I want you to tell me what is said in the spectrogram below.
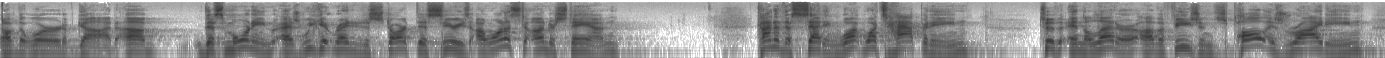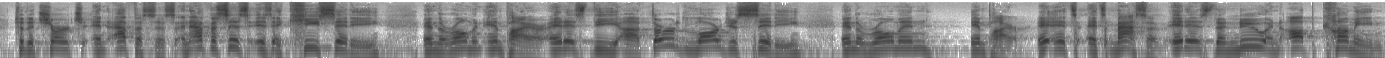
of the word of god. Um, this morning as we get ready to start this series i want us to understand kind of the setting what, what's happening to the, in the letter of ephesians. Paul is writing to the church in Ephesus. And Ephesus is a key city in the Roman Empire. It is the uh, third largest city in the Roman Empire. It, it's, it's massive. It is the new and upcoming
